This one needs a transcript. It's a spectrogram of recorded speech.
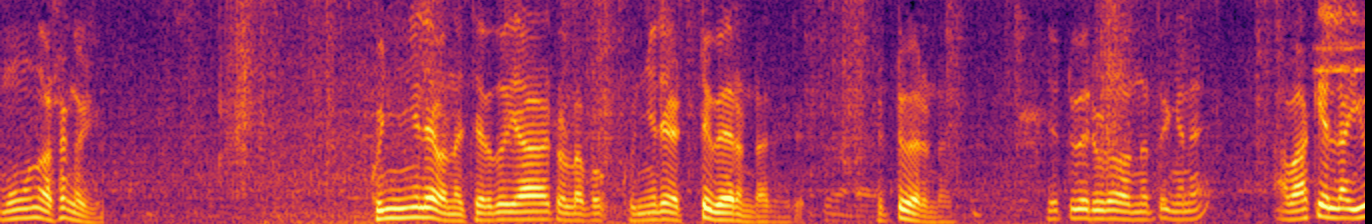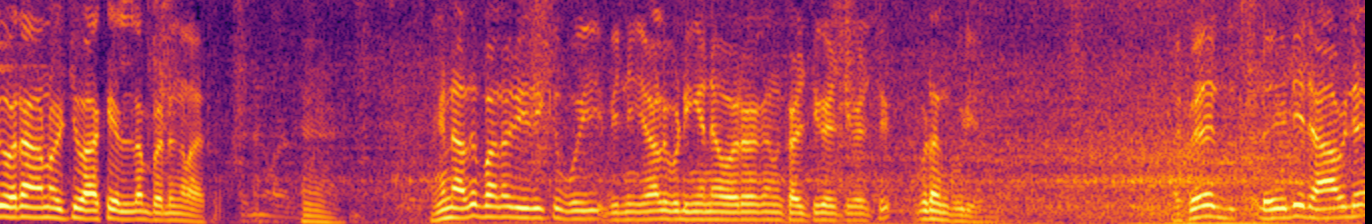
മൂന്ന് വർഷം കഴിയും. കുഞ്ഞിലെ വന്ന ചെറുതായിട്ടുള്ളപ്പോൾ കുഞ്ഞിലെ എട്ട് പേരുണ്ടായിരുന്നു എട്ട് പേരുണ്ടായിരുന്നു. എട്ട് പേരും ഇവിടെ വന്നിട്ട് ഇങ്ങനെ ബാക്കിയെല്ലാം ഈ ഒരാണോ ഒഴിച്ച് ബാക്കിയെല്ലാം പെണ്ണുങ്ങളായിരുന്നു. അങ്ങനെ അത് പല രീതിക്ക് പോയി. പിന്നെ ഇയാൾ ഇവിടെ ഇങ്ങനെ ഓരോ കഴിച്ച് കഴിച്ച് കഴിച്ച് ഇവിടം കൂടിയായിരുന്നു അപ്പോൾ ഡെയിലി രാവിലെ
